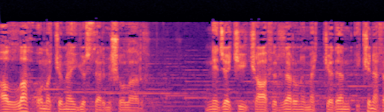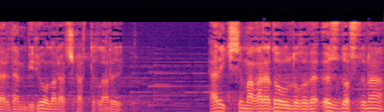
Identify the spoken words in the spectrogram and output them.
Allah ona kömək göstərmiş olar. Necə ki, kafirlər onu Məkkədən iki nəfərdən biri olaraq çıxartdıqları, hər ikisi mağarada olduğu və öz dostuna,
